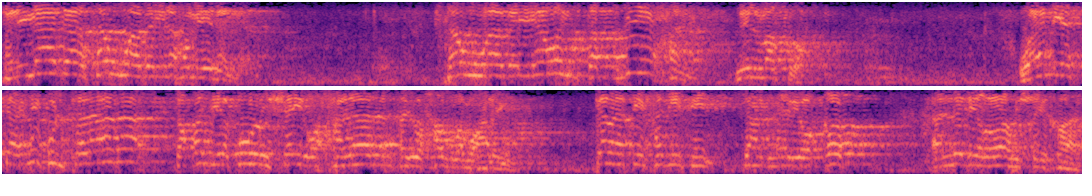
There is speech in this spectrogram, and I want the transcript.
فلماذا سوى بينهم إذن؟ سوى بينهم تقبيحا للمطلب وأن يستهلكوا الكلام فقد يكون الشيء حلالا فيحرم عليه. كما في حديث سعد بن أبي وقاص الذي رواه الشيخان.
